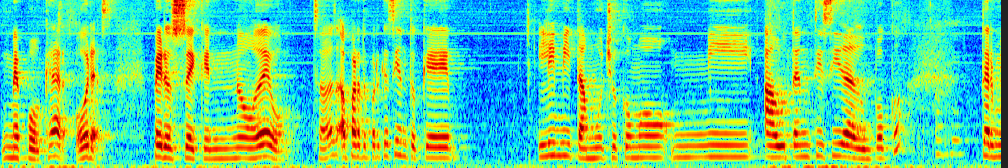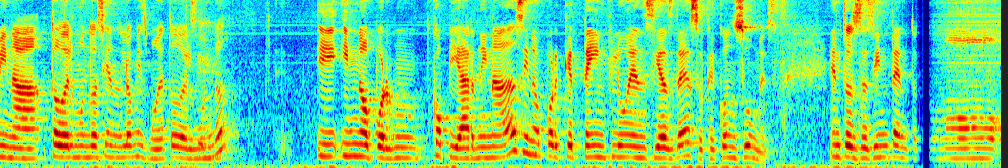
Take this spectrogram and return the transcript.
me puedo quedar horas, pero sé que no debo, ¿sabes? Aparte porque siento que limita mucho como mi autenticidad un poco. Termina todo el mundo haciendo lo mismo de todo el mundo. Y, y no por copiar ni nada, sino porque te influencias de eso que consumes. Entonces intento como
